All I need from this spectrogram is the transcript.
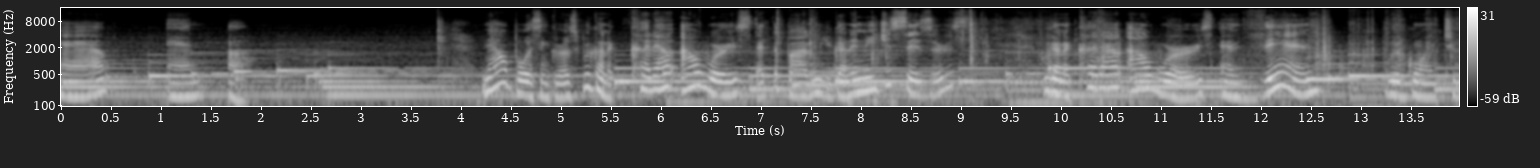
have and a. Now, boys and girls, we're going to cut out our words at the bottom. You're going to need your scissors. We're going to cut out our words and then we're going to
